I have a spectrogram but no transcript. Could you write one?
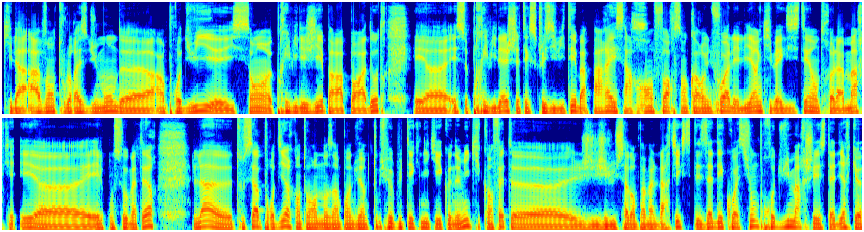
qu'il a avant tout le reste du monde euh, un produit et il se sent euh, privilégié par rapport à d'autres. Et, euh, et ce privilège, cette exclusivité, bah pareil, ça renforce encore une fois les liens qui va exister entre la marque et, euh, et le consommateur. Là, euh, tout ça pour dire, quand on rentre dans un point de vue un tout petit peu plus technique et économique, qu'en fait, euh, j'ai, lu ça dans pas mal d'articles, c'est des adéquations produit-marché, c'est-à-dire que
